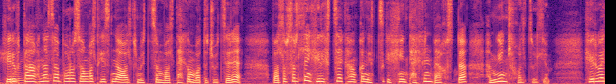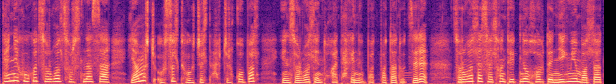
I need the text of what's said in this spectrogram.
Хэрв та анханасаа буруу сонголт хийснээ олж мэдсэн бол дахин бодож үзээрэй. Боловсролын хэрэгцээг хангах эцэг эхийн тархин байх ёстой хамгийн чухал зүйл юм. Хэрвээ таны хүүхэд сургууль сурснаасаа ямар ч өсөлт хөгжилт авчрахгүй бол энэ сургуулийн тухай дахин нэг бод бодоод үзээрэй. Сургуулаа Асуудлаа солих нь тэдний хувьд нийгмийн болоод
